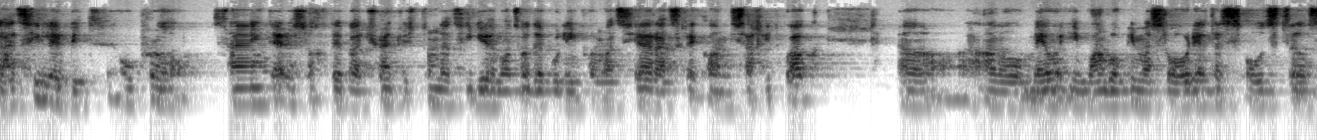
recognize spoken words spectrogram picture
გაცილებით უფრო საინტერესო ხდება ჩვენთვის თუნდაც იგივე მოწოდებული ინფორმაცია, რაც რეკლამის სახით გვაქვს. ანუ მე ვამბობ იმას, რომ 2020 წელს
